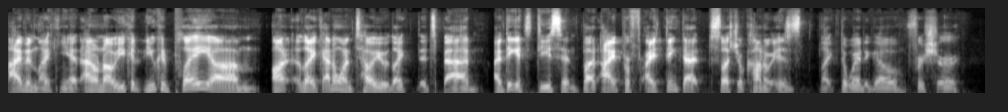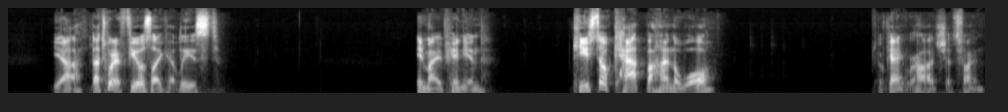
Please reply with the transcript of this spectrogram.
I've been liking it. I don't know. You could you could play um on like I don't want to tell you like it's bad. I think it's decent, but I prefer I think that Celestial Conduit is like the way to go for sure. Yeah, that's what it feels like at least. In my opinion. Can you still cap behind the wall? Okay, we're Hodge. That's fine.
